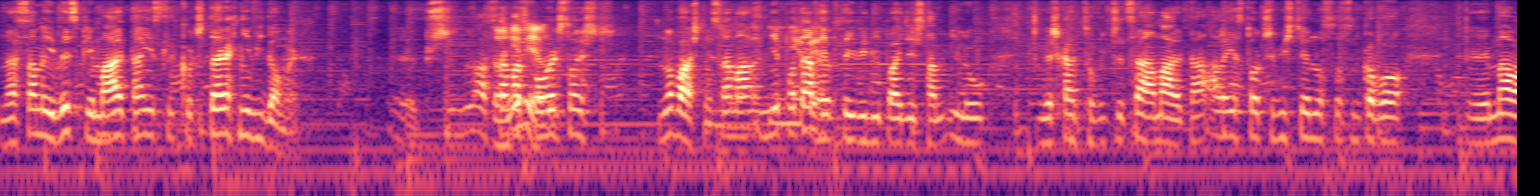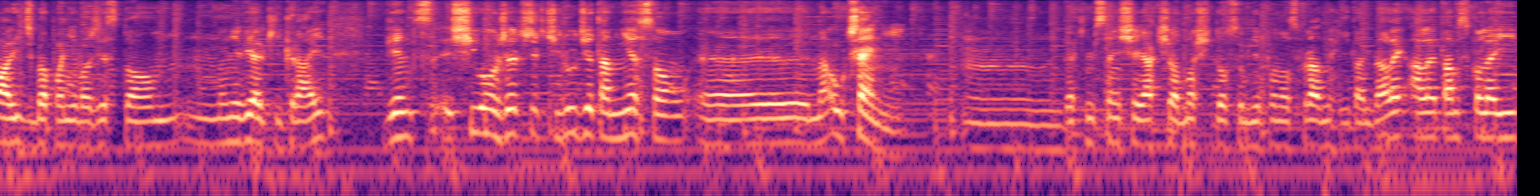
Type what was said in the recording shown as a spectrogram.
na samej wyspie Malta jest tylko czterech niewidomych. Y, Przy, a To sama społeczność, no właśnie, sama nie potrafię w tej chwili powiedzieć tam ilu mieszkańców liczy cała Malta, ale jest to oczywiście no, stosunkowo y, mała liczba, ponieważ jest to no, niewielki kraj, więc siłą rzeczy ci ludzie tam nie są e, nauczeni mm, w jakimś sensie jak się odnosi do osób niepełnosprawnych i tak dalej, ale tam z kolei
